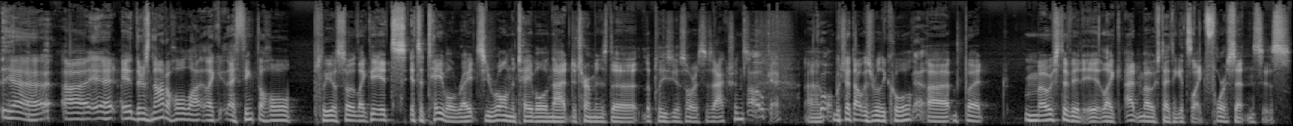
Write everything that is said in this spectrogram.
yeah, uh, it, it, there's not a whole lot. Like I think the whole plesiosaur, like it's it's a table, right? So you roll on the table, and that determines the the plesiosaurus's actions. oh, okay. um, cool. which I thought was really cool. Yeah. Uh, but most of it, it, like at most, I think it's like four sentences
